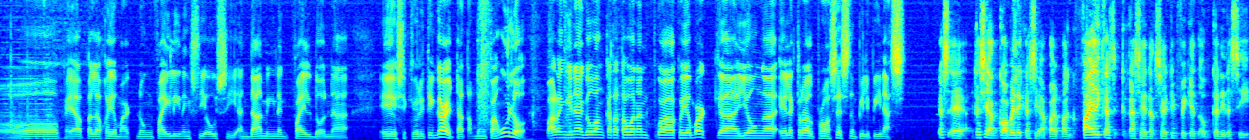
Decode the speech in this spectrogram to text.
Oh, kaya pala Kuya Mark, nung filing ng COC, ang daming nag-file doon na eh, security guard, tatakbong pangulo. Parang ginagawang katatawanan uh, Kuya Mark ah, yung ah, electoral process ng Pilipinas. Kasi, eh, kasi ang COMELEC kasi, ah, pag, pag file kasi, kasi ng Certificate of Candidacy,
